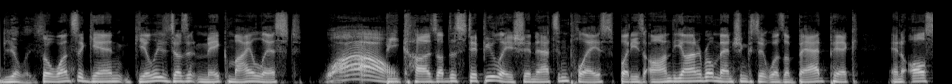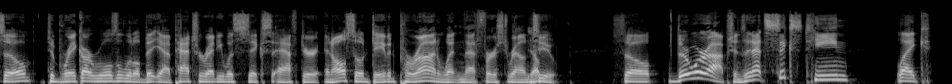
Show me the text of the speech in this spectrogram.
Gillies. So once again, Gillies doesn't make my list Wow. because of the stipulation that's in place, but he's on the honorable mention because it was a bad pick. And also, to break our rules a little bit, yeah, Pacioretty was six after, and also David Perron went in that first round Yep. too. So there were options, and at sixteen, like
